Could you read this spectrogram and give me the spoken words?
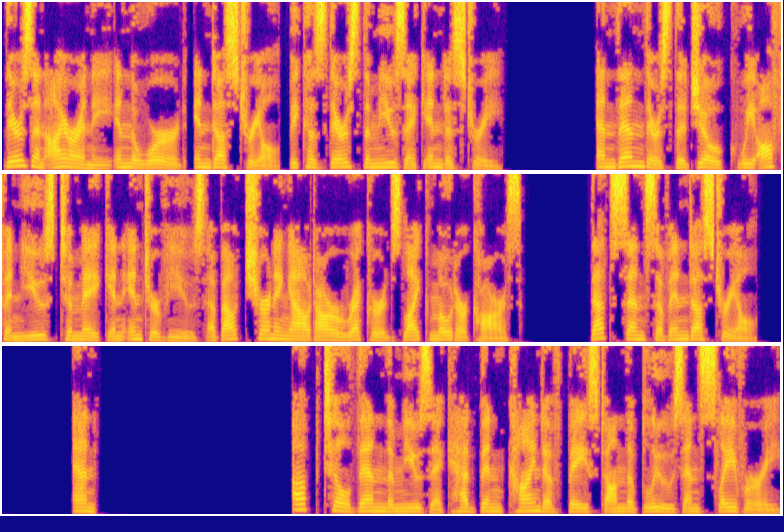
There's an irony in the word industrial because there's the music industry. And then there's the joke we often used to make in interviews about churning out our records like motorcars. That sense of industrial. And, up till then the music had been kind of based on the blues and slavery,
